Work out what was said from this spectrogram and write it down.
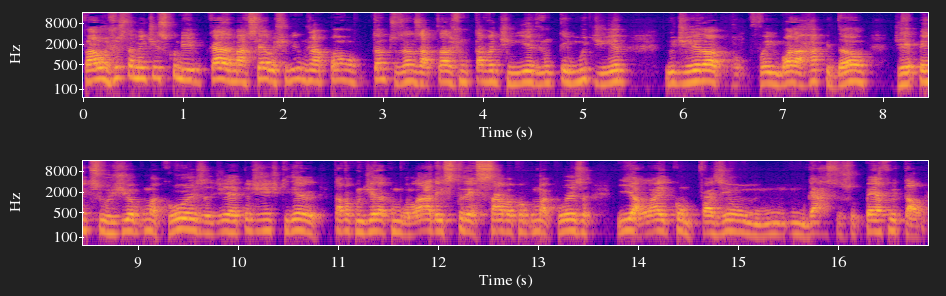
falam justamente isso comigo. Cara, Marcelo, eu cheguei no Japão tantos anos atrás, juntava dinheiro, juntei muito dinheiro, e o dinheiro foi embora rapidão, de repente surgiu alguma coisa, de repente a gente queria, estava com dinheiro acumulado, estressava com alguma coisa, ia lá e fazia um, um, um gasto supérfluo e tal.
